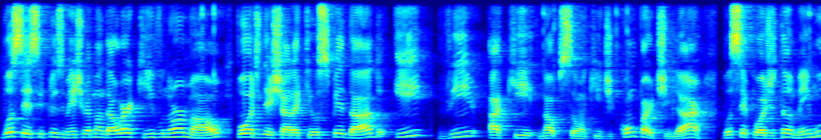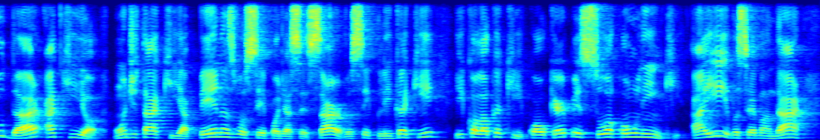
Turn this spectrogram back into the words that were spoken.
você simplesmente vai mandar o arquivo normal, pode deixar aqui hospedado e vir aqui na opção aqui de compartilhar, você pode também mudar aqui, ó, onde está aqui apenas você pode acessar, você clica aqui e coloca aqui qualquer pessoa com link. Aí você vai mandar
